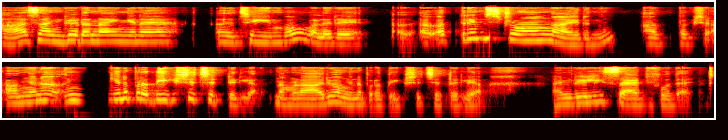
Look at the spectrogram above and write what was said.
ആ സംഘടന ഇങ്ങനെ ചെയ്യുമ്പോൾ വളരെ അത്രയും സ്ട്രോങ് ആയിരുന്നു. പക്ഷെ അങ്ങനെ ഇങ്ങനെ പ്രതീക്ഷിച്ചിട്ടില്ല. നമ്മൾ ആരും അങ്ങനെ പ്രതീക്ഷിച്ചിട്ടില്ല. I'm really sad for that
